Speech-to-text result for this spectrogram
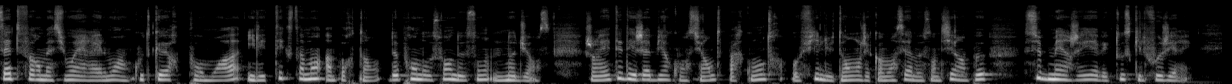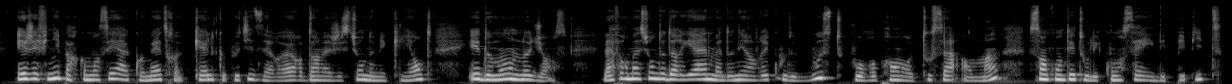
cette formation est réellement un coup de cœur pour moi, il est extrêmement important de prendre soin de son audience. J'en étais déjà bien consciente, par contre, au fil du temps, j'ai commencé à me sentir un peu submergée avec tout ce qu'il faut gérer et j'ai fini par commencer à commettre quelques petites erreurs dans la gestion de mes clientes et de mon audience. La formation de Dorian m'a donné un vrai coup de boost pour reprendre tout ça en main, sans compter tous les conseils des pépites,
